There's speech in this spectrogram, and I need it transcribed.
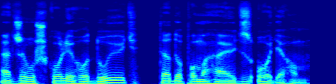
адже у школі годують та допомагають з одягом.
